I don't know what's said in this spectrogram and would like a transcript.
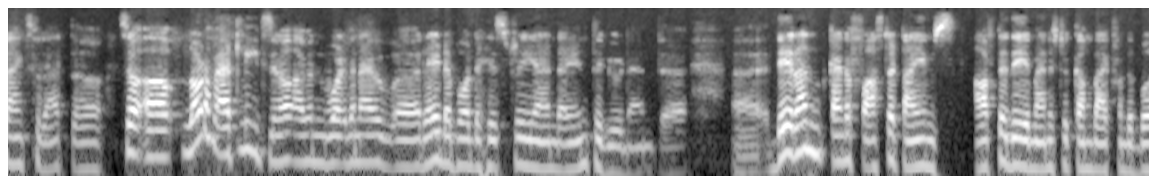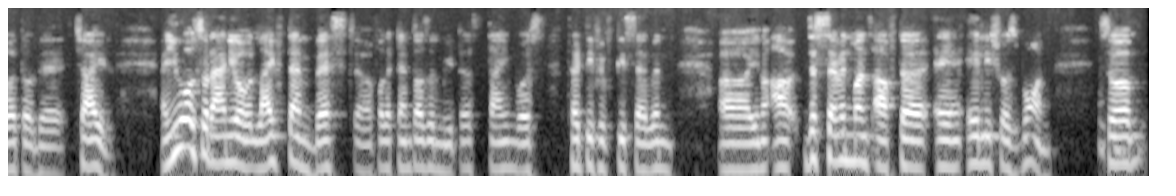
thanks for that. Uh, so a uh, lot of athletes, you know, I mean, when I uh, read about the history and I interviewed, and uh, uh, they run kind of faster times after they manage to come back from the birth of their child. And you also ran your lifetime best uh, for the 10,000 meters. Time was 30:57 uh, you know, uh, just seven months after Eilish was born. So,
